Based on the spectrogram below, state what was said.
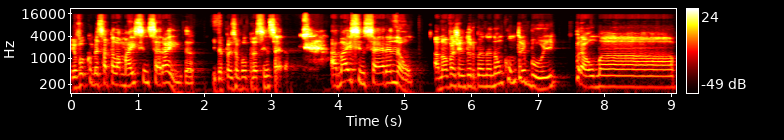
Eu vou começar pela mais sincera ainda e depois eu vou para a sincera. A mais sincera é não. A nova agenda urbana não contribui para uma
